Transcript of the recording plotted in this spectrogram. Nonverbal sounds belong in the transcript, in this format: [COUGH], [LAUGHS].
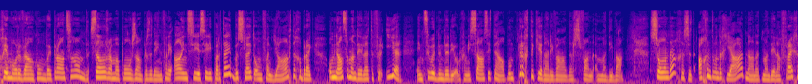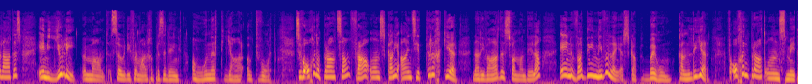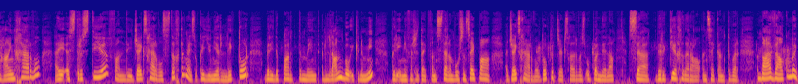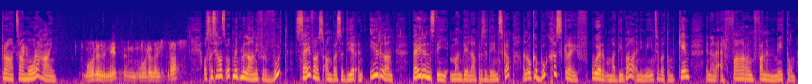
Goeiemôre, welkom by Praat Saam. Cyril Ramaphosa, president van die ANC, sê die party het besluit om van jaar te gebruik om Nelson Mandela te vereer en sodoende die organisasie te help om terug te keer na die waters van Madiba. Sondag is dit 28 jaar nadat Mandela vrygelaat is en Julie 'n maand sou die voormalige president 100 jaar oud word. So vanoggend op Praat Saam vra ons kan die ANC terugkeer na die waardes van Mandela en wat die nuwe leierskap by hom kan leer leer. Vanoggend praat ons met Hein Gerwel. Hy is trustee van die Jakes Gerwel Stichting. Hy's ook 'n junior lektor by die departement landbouekonomie by die Universiteit van Stellenbosch en sy pa, Jakes Gerwel, Dr. Jakes Gerwel was ook Mandela se direkteur-generaal in sy kantoor. Baie welkom by Praat saam môre Hein. Môre Lenet en môre luisteraars. Ons gesels ook met Melanie Verwoed. Sy was ambassadeur in Ierland tydens die Mandela presidentskap en ook 'n boek geskryf oor Madiba en die mense wat hom ken en hulle ervaring van en met hom.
